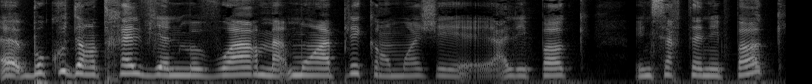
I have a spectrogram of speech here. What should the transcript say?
Euh, beaucoup d'entre elles viennent me voir, m'ont appelé quand moi j'ai, à l'époque, une certaine époque,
